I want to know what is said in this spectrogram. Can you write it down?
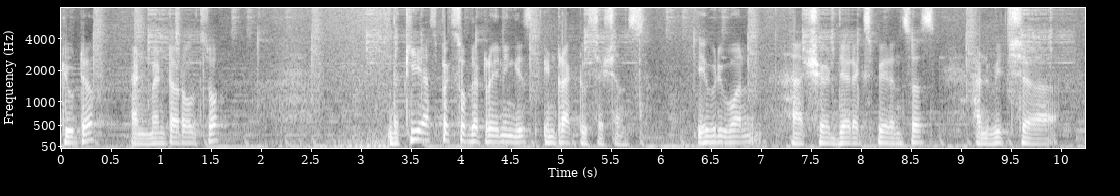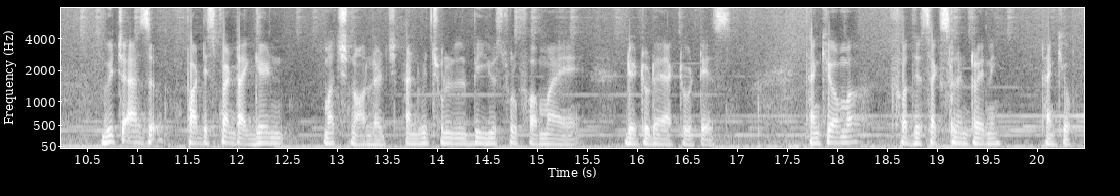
tutor and mentor also. The key aspects of the training is interactive sessions. Everyone has shared their experiences and which, uh, which as a participant I gained much knowledge and which will be useful for my day-to-day -day activities. Thank you Amar for this excellent training. Thank you.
